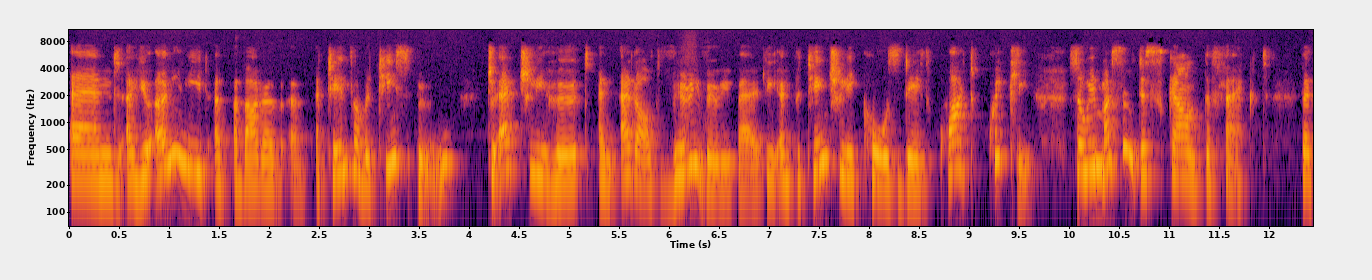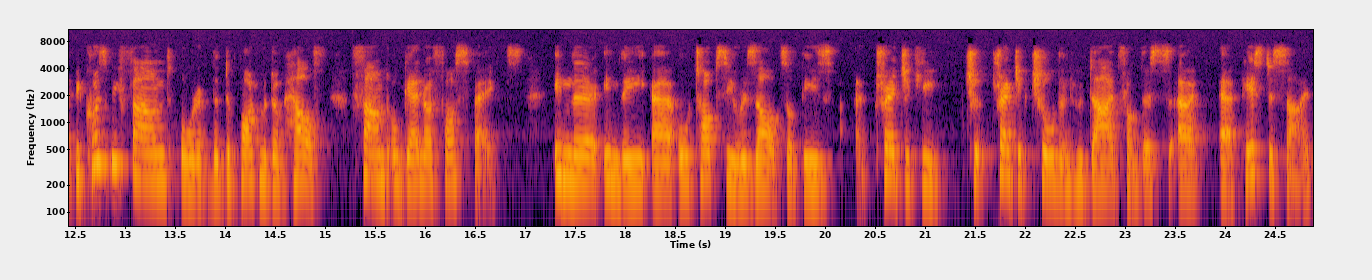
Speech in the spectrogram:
and uh, you only need a, about a, a tenth of a teaspoon to actually hurt an adult very, very badly and potentially cause death quite quickly. So we mustn't discount the fact that because we found, or the Department of Health found organophosphates in the in the uh, autopsy results of these uh, tragically ch- tragic children who died from this uh, uh pesticide,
